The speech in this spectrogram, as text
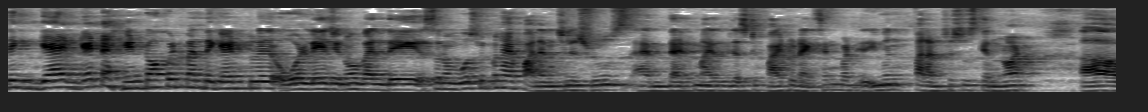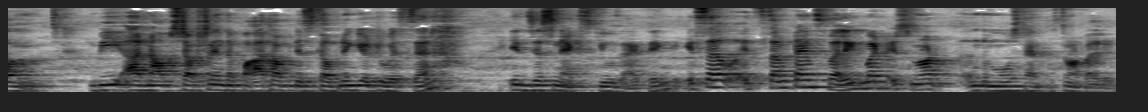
they get get a hint of it when they get to their old age you know when they so you know, most people have financial issues and that might be justified to an extent but even financial issues cannot um, be an obstruction in the path of discovering your true self. It's just an excuse i think. It's a it's sometimes valid but it's not the most time it's not valid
